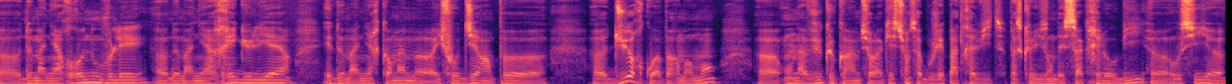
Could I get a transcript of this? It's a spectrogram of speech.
de manière renouvelée, de manière régulière et de manière quand même, il faut dire un peu euh, dure quoi par moment, euh, on a vu que quand même sur la question ça bougeait pas très vite parce qu'ils ont des sacrés lobbies euh, aussi euh,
